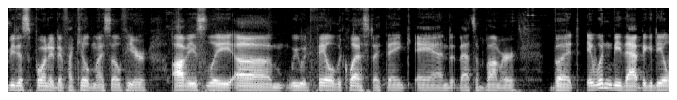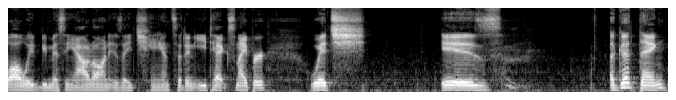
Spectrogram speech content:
Be disappointed if I killed myself here. Obviously, um, we would fail the quest, I think, and that's a bummer. But it wouldn't be that big a deal. All we'd be missing out on is a chance at an E-Tech sniper, which is a good thing.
